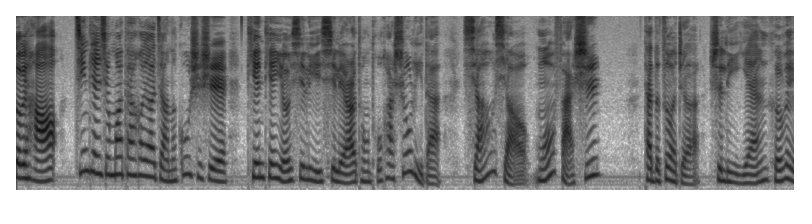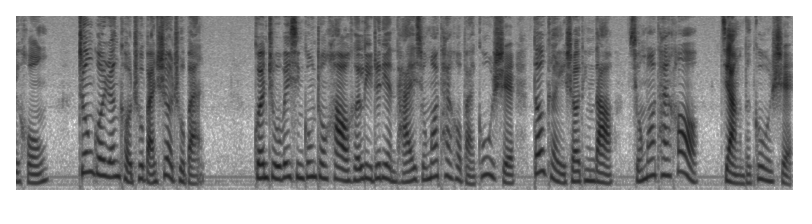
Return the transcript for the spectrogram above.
各位好，今天熊猫太后要讲的故事是《天天游戏力系列儿童图画书里的《小小魔法师》，它的作者是李岩和魏红，中国人口出版社出版。关注微信公众号和荔枝电台“熊猫太后摆故事”，都可以收听到熊猫太后讲的故事。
